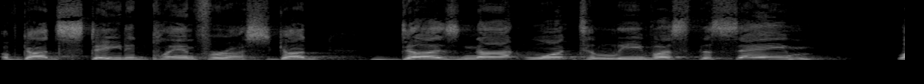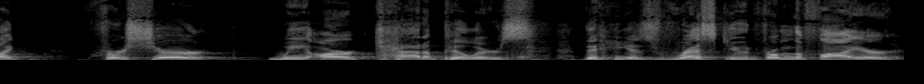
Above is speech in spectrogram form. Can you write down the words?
of God's stated plan for us. God does not want to leave us the same. Like, for sure, we are caterpillars that He has rescued from the fire.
